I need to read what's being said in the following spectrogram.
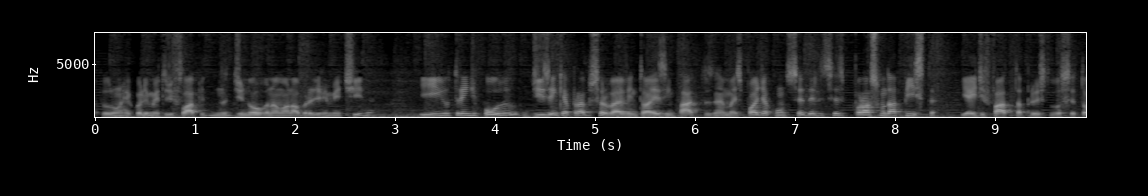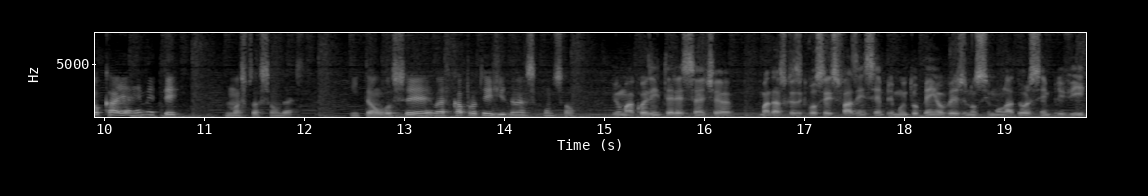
por um recolhimento de flap de novo na manobra de remetida. E o trem de pouso dizem que é para absorver eventuais impactos, né? Mas pode acontecer dele ser próximo da pista. E aí de fato está previsto você tocar e arremeter numa situação dessa. Então você vai ficar protegido nessa condição. E uma coisa interessante, é, uma das coisas que vocês fazem sempre muito bem, eu vejo no simulador, sempre vi,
